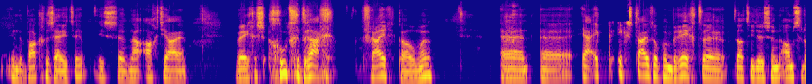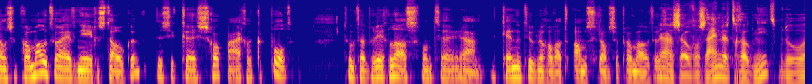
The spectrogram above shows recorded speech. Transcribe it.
in de bak gezeten. Is eh, na acht jaar wegens goed gedrag vrijgekomen. En eh, ja, ik, ik stuit op een bericht eh, dat hij dus een Amsterdamse promotor heeft neergestoken. Dus ik eh, schrok me eigenlijk kapot toen ik dat bericht las. Want ja, ik ken natuurlijk nogal wat Amsterdamse promotors. Ja, zoveel zijn er toch ook niet? Ik bedoel,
